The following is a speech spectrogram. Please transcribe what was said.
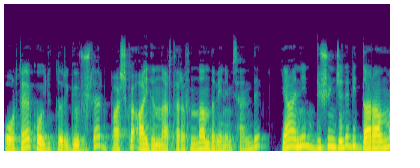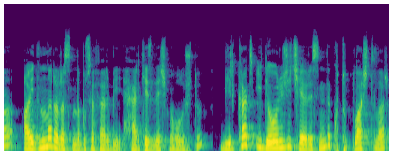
ortaya koydukları görüşler başka aydınlar tarafından da benimsendi. Yani düşüncede bir daralma aydınlar arasında bu sefer bir herkesleşme oluştu. Birkaç ideoloji çevresinde kutuplaştılar.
